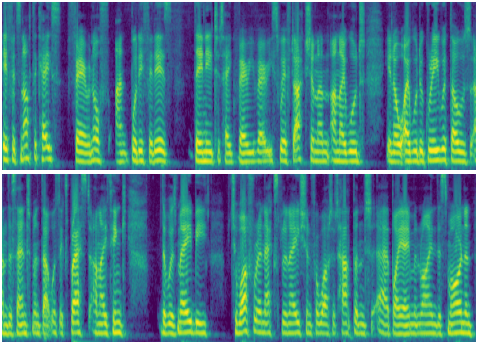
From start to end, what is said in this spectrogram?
if it's not the case, fair enough. And but if it is, they need to take very, very swift action. And, and I would, you know, I would agree with those and the sentiment that was expressed. And I think there was maybe to offer an explanation for what had happened uh, by Eamon Ryan this morning.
